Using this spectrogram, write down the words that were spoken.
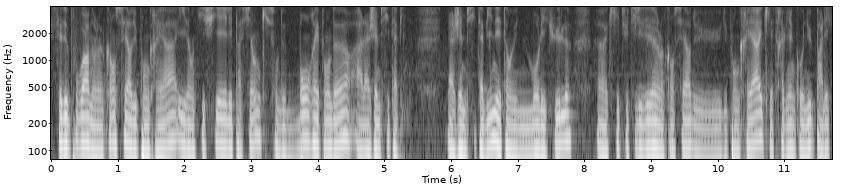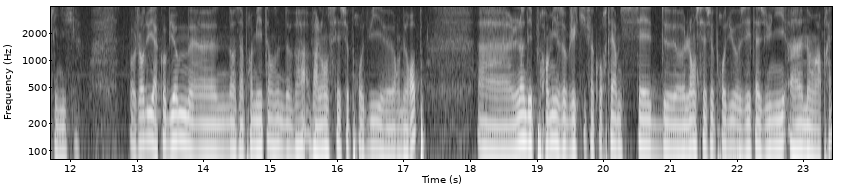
c'est de pouvoir, dans le cancer du pancréas, identifier les patients qui sont de bons répondeurs à la gemcitabine. La gemcitabine étant une molécule euh, qui est utilisée dans le cancer du, pancréas et qui est très bien connue par les cliniciens. Aujourd'hui, Acobium, euh, dans un premier temps, va, lancer ce produit euh, en Europe. L'un des premiers objectifs à court terme, c'est de lancer ce produit aux États-Unis un an après.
